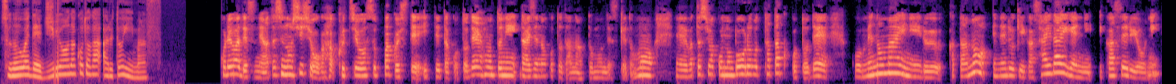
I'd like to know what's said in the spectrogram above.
その上で重要なことがあると言います。これはですね、私の師匠が口を酸っぱくして言ってたことで、本当に大事なことだなと思うんですけども、えー、私はこのボールを叩くことで、こう目の前にいる方のエネルギーが最大限に活かせるように、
